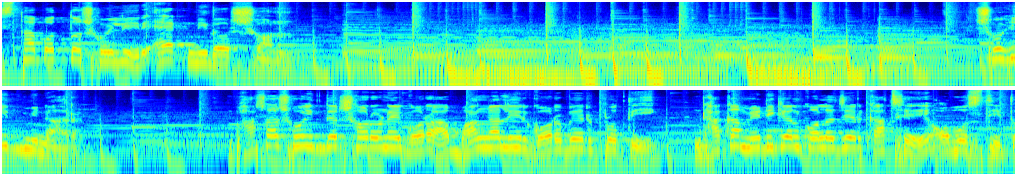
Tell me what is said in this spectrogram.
স্থাপত্য শৈলীর এক নিদর্শন। শহীদ মিনার। ভাষা শহীদদের স্মরণে গড়া বাঙালির গর্বের প্রতীক। ঢাকা মেডিকেল কলেজের কাছে অবস্থিত।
